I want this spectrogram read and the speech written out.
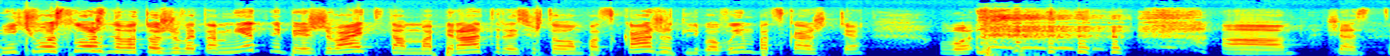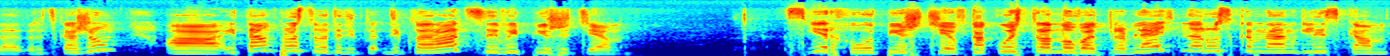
Ничего сложного тоже в этом нет, не переживайте, там операторы, если что, вам подскажут, либо вы им подскажете. Вот. Сейчас расскажу. А, и там просто в этой декларации вы пишете, Сверху вы пишете, в какую страну вы отправляете на русском, на английском.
